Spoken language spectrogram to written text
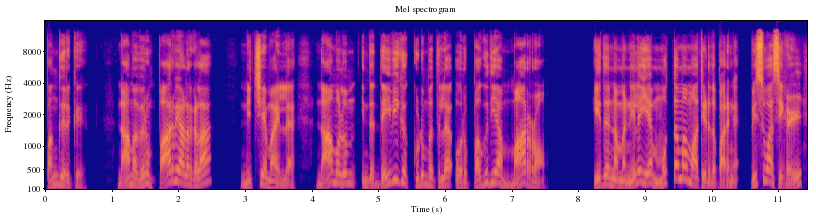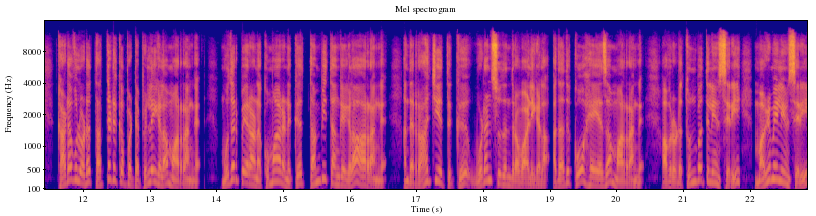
பங்கு இருக்கு? நாம வெறும் பார்வையாளர்களா? நிச்சயமா இல்ல. நாமளும் இந்த தெய்வீக குடும்பத்துல ஒரு பகுதியா மாறுறோம். இது நம்ம நிலைய மொத்தமா மாத்திடுத பாருங்க. விசுவாசிகள் கடவுளோட தத்தெடுக்கப்பட்ட பிள்ளைகளா மாறுறாங்க. முதற் பேரான குமாரனுக்கு தம்பி தங்கைகளா ஆறாங்க. அந்த ராஜ்யத்துக்கு உடன் சுதந்திரவாளிகளா அதாவது கோஹேயஸா மாறுறாங்க. அவரோட துன்பத்திலையும் சரி மகிமையிலையும் சரி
